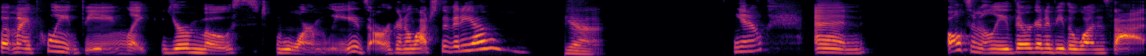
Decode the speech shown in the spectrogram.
But my point being, like, your most warm leads are going to watch the video. Yeah. You know? And ultimately, they're going to be the ones that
